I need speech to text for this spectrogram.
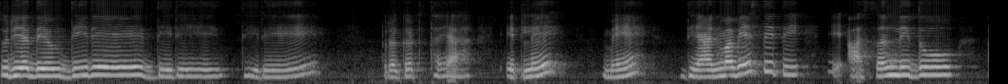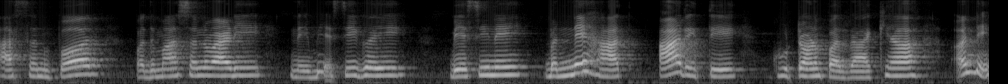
સૂર્યદેવ ધીરે ધીરે ધીરે પ્રગટ થયા એટલે મેં ધ્યાનમાં બેસતી હતી. એ આસન લીધું, આસન પર પદ્માસનવાળી ને બેસી ગઈ. બેસીને બંને હાથ આ રીતે ઘૂંટણ પર રાખ્યા અને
